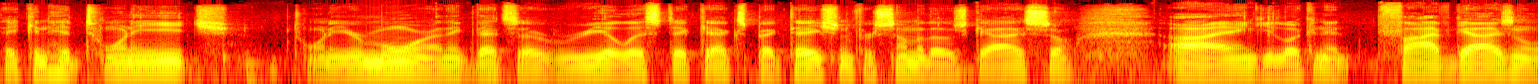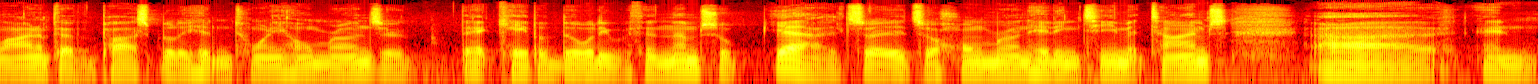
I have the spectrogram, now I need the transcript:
they can hit 20 each. 20 or more. I think that's a realistic expectation for some of those guys. So uh, I think you're looking at five guys in the lineup that have the possibility of hitting 20 home runs or that capability within them. So yeah, it's a it's a home run hitting team at times. Uh, and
